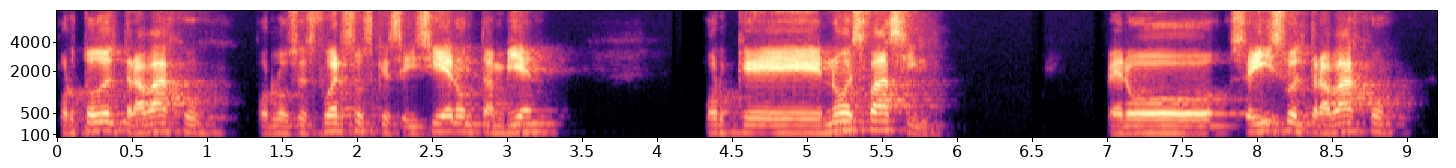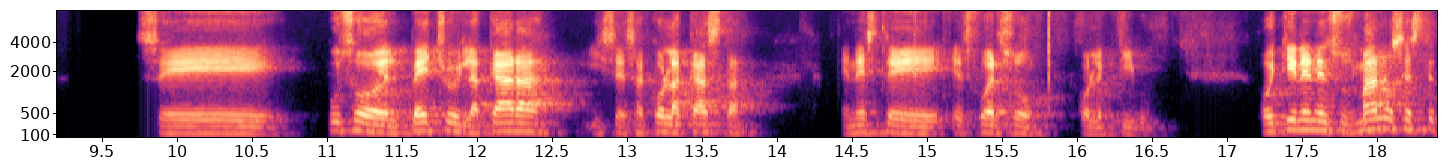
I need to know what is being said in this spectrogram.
por todo el trabajo, por los esfuerzos que se hicieron también, porque no es fácil pero se hizo el trabajo, se puso el pecho y la cara y se sacó la casta en este esfuerzo colectivo. Hoy tienen en sus manos este,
